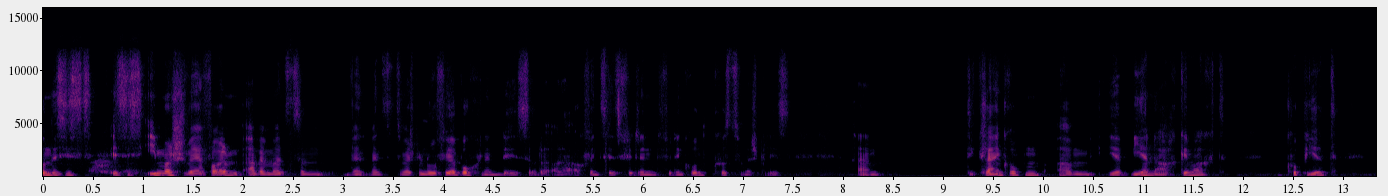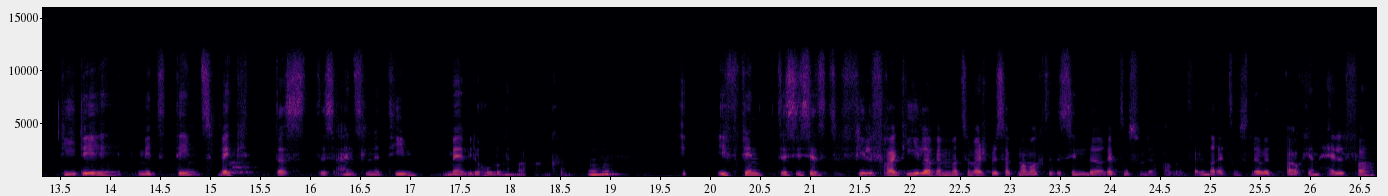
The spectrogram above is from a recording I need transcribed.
und es ist, es ist immer schwer, vor allem auch wenn man zum, wenn es zum Beispiel nur für ein Wochenende ist oder, oder auch wenn es jetzt für den, für den Grundkurs zum Beispiel ist. Ähm, die Kleingruppen haben ihr Wir nachgemacht, kopiert, die Idee mit dem Zweck, dass das einzelne Team mehr Wiederholungen machen kann. Mhm. Ich, ich finde, das ist jetzt viel fragiler, wenn man zum Beispiel sagt, man macht das in der Rettungshundearbeit, weil in der Rettungshundearbeit brauche ich einen Helfer.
